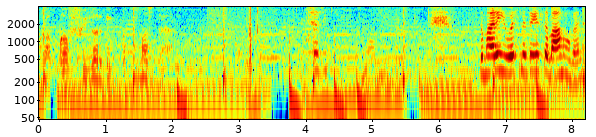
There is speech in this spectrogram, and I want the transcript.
और आपका फिगर एकदम तो मस्त है। अच्छा जी। तुम्हारे यूएस में तो ये सब आम होगा ना।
